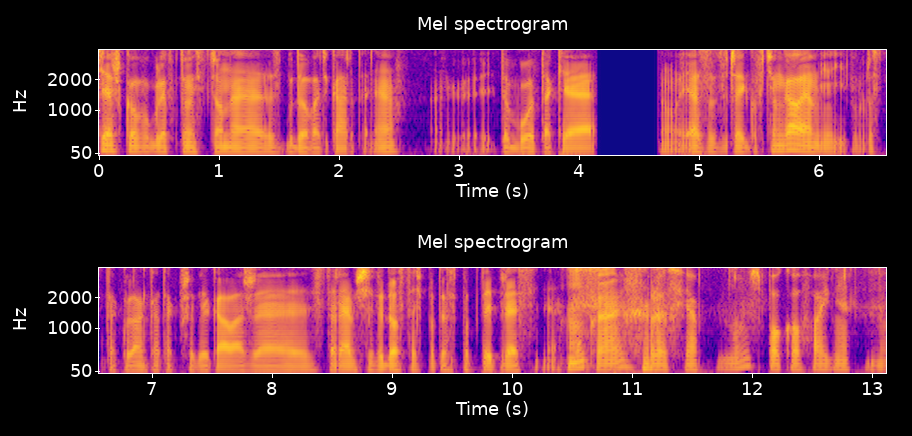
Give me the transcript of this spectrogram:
ciężko w ogóle w którąś stronę zbudować kartę, nie? To było takie, no, ja zazwyczaj go wciągałem i po prostu ta kolanka tak przebiegała, że starałem się wydostać potem spod tej presji, nie? Okej, okay, presja. No spoko, fajnie. No.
